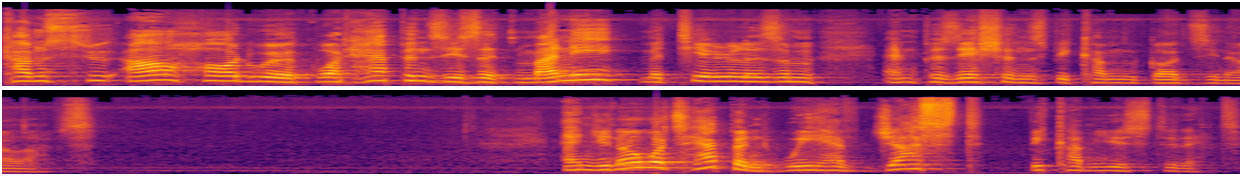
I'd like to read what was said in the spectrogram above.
comes through our hard work, what happens is that money, materialism, and possessions become gods in our lives. And you know what's happened? We have just become used to that.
